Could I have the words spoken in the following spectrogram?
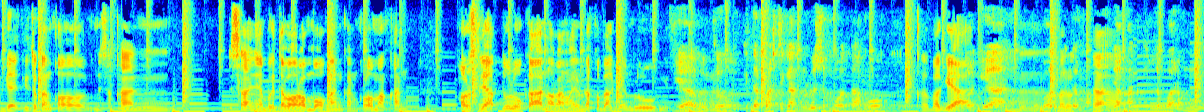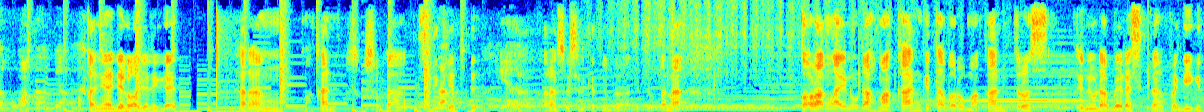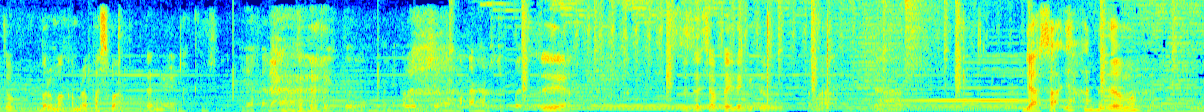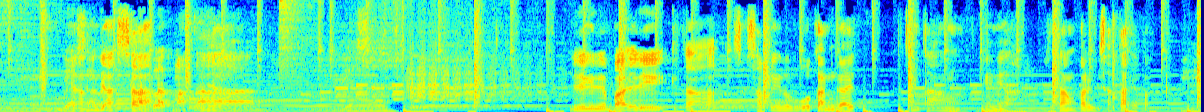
guide itu kan kalau misalkan misalnya kita bawa rombongan kan kalau makan harus lihat dulu kan orang lain udah kebagian belum gitu. Iya betul. Kita pastikan dulu semua tamu Kebagian. bagian, gitu. Hmm, baru, baru kita, makan. kita- Jangan kita bareng tamu makan, jangan. Makanya aja kalau jadi guide sekarang makan suka sedikit. Ya, Karena suka sedikit juga gitu. Karena kalau orang lain udah makan, kita baru makan terus ini udah beres kita pergi gitu. Baru makan berapa suap kan nggak enak. Ya kadang-kadang seperti itu. Makanya kalau bisa makan harus cepat. Iya. Terus capeknya gitu karena ya jasa ya kan kita mah Biasa. Yang jasa. Telat makan. Iya. Biasa. Jadi gini pak jadi kita kesampingin dulu kan guide tentang ini ya tentang pariwisata ya pak Hmm.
